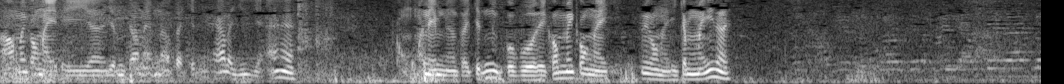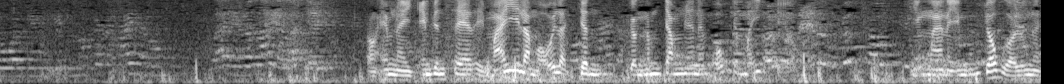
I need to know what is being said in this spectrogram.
Đó, mấy con này thì à, dành cho anh em nào tài chính khá là dư giả ha. Còn anh em nào tài chính vừa vừa thì có mấy con này mấy con này thì trăm mấy thôi. Còn em này em trên xe thì máy với là mỗi là trên gần 500 nha anh em bốn trăm mấy triệu. Nhưng mà này em cũng chốt rồi luôn nè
